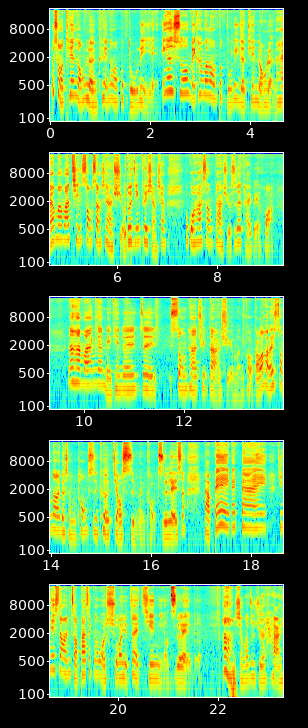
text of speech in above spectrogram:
为什么天龙人可以那么不独立耶？应该说没看过那么不独立的天龙人，还要妈妈亲送上下学。我都已经可以想象，如果他上大学是在台北话，那他妈应该每天都在送他去大学门口，搞不好还会送到那个什么通识课教室门口之类，说宝贝拜拜，今天上完早八再跟我说有再接你哦之类的。啊，想到就觉得嗨，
